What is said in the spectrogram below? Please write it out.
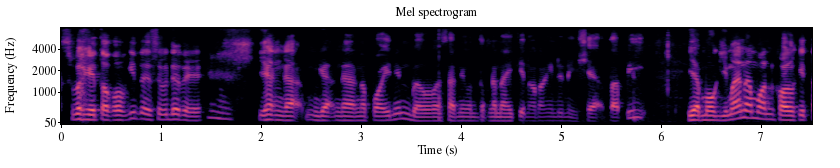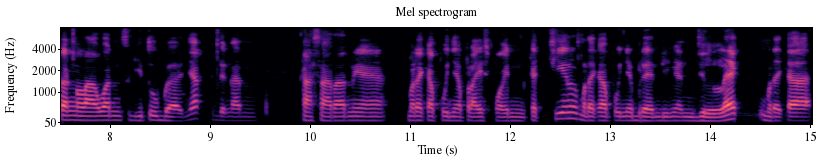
sebagai tokoh kita sebenarnya. Hmm. yang nggak nggak nggak ngepoinin bahwasannya untuk ngenaikin orang Indonesia. Tapi ya mau gimana mon kalau kita ngelawan segitu banyak dengan kasarannya mereka punya price point kecil mereka punya brandingan jelek mereka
